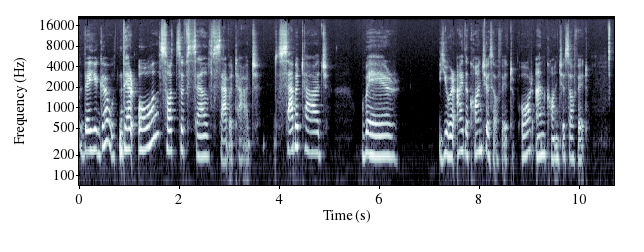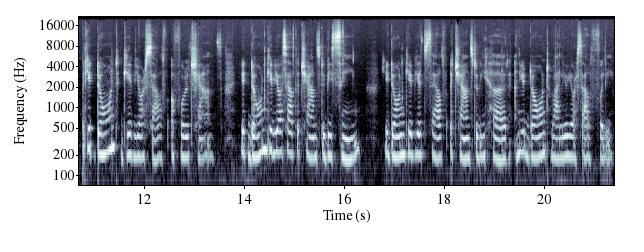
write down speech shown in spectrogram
But there you go. There are all sorts of self sabotage sabotage where you are either conscious of it or unconscious of it, but you don't give yourself a full chance. You don't give yourself a chance to be seen. You don't give yourself a chance to be heard, and you don't value yourself fully.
